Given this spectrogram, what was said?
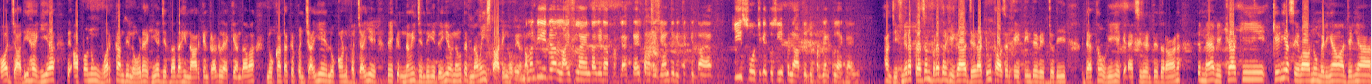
ਬਹੁਤ ਜ਼ਿਆਦੀ ਹੈਗੀ ਆ ਤੇ ਆਪਾਂ ਨੂੰ ਵਰਕ ਕਰਨ ਦੀ ਲੋੜ ਹੈਗੀ ਆ ਜਿੱਦਾਂ ਦਾ ਹੀ ਨਾਰਕਨ ਡਰਗ ਲੈ ਕੇ ਆਂਦਾ ਵਾ ਲੋਕਾਂ ਤੱਕ ਪਹੁੰਚਾਈਏ ਲੋਕਾਂ ਨੂੰ ਬਚਾਈਏ ਤੇ ਇੱਕ ਨਵੀਂ ਜ਼ਿੰਦਗੀ ਦਈਏ ਉਹਨਾਂ ਨੂੰ ਤੇ ਨਵੀਂ ਸਟਾਰਟਿੰਗ ਹੋਵੇ ਉਹਨਾਂ। ਅਮਨ ਜੀ ਇਹ ਜਿਹੜਾ ਲਾਈਫ ਲਾਈਨ ਦਾ ਜਿਹੜਾ ਪ੍ਰੋਜੈਕਟ ਹੈ ਤੁਹਾਡੇ ਜਹਨ ਦੇ ਵਿੱਚ ਕਿੱਦਾਂ ਹੈ ਕੀ ਸੋਚ ਕੇ ਤੁਸੀਂ ਇਹ ਪੰਜਾਬ ਦੇ ਜੋ ਪ੍ਰੋਜੈਕਟ ਲੈ ਕੇ ਆਏ ਹੋ? ਹਾਂਜੀ ਮੇਰਾ ਕਜ਼ਨ ਬ੍ਰਦਰ ਹੀਗਾ ਜਿਹੜਾ 2018 ਦੇ ਵਿੱਚ ਉਹਦੀ ਡੈਥ ਹੋ ਗਈ ਇੱਕ ਐਕਸੀਡੈਂਟ ਦੇ ਦੌਰਾਨ। ਤੇ ਮੈਂ ਵੇਖਿਆ ਕਿ ਕਿਹੜੀਆਂ ਸੇਵਾ ਉਹਨੂੰ ਮਿਲੀਆਂ ਵਾ, ਜਿਹੜੀਆਂ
